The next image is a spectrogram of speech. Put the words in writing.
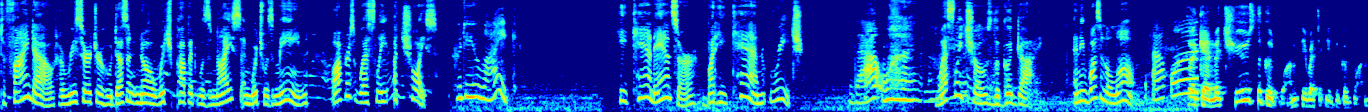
To find out, a researcher who doesn't know which puppet was nice and which was mean offers Wesley a choice. Who do you like? He can't answer, but he can reach. That one. Wesley chose the good guy, and he wasn't alone. That one? So again, they choose the good one, theoretically the good one,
